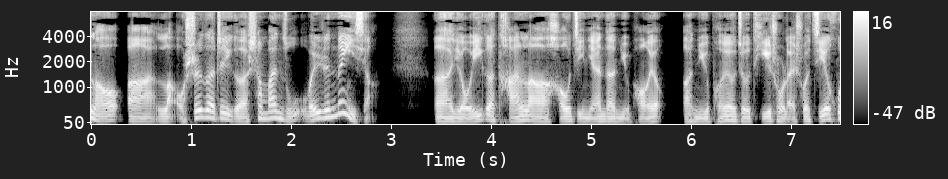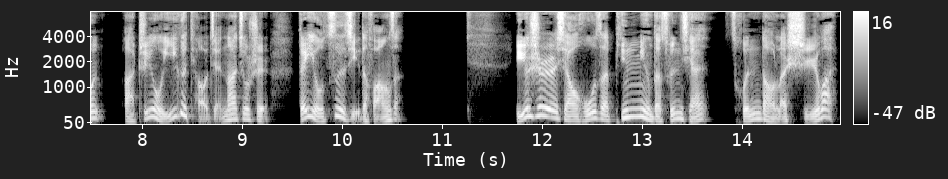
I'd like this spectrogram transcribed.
劳啊老实的这个上班族，为人内向，呃，有一个谈了好几年的女朋友啊，女朋友就提出来说结婚啊，只有一个条件，那就是得有自己的房子。于是小胡子拼命的存钱，存到了十万。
